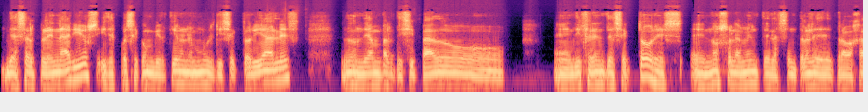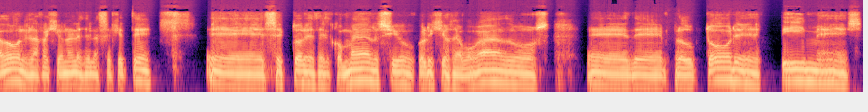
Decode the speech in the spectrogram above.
de hacer plenarios y después se convirtieron en multisectoriales donde han participado en diferentes sectores, eh, no solamente las centrales de trabajadores, las regionales de la CGT, eh, sectores del comercio, colegios de abogados, eh, de productores, pymes,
